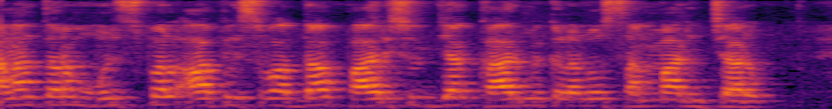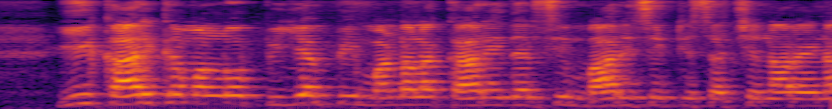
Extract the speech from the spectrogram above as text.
అనంతరం మున్సిపల్ ఆఫీస్ వద్ద పారిశుద్ధ్య కార్మికులను సన్మానించారు. ఈ కార్యక్రమంలో పిఎంపి మండల కార్యదర్శి మారిశెట్టి సత్యనారాయణ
